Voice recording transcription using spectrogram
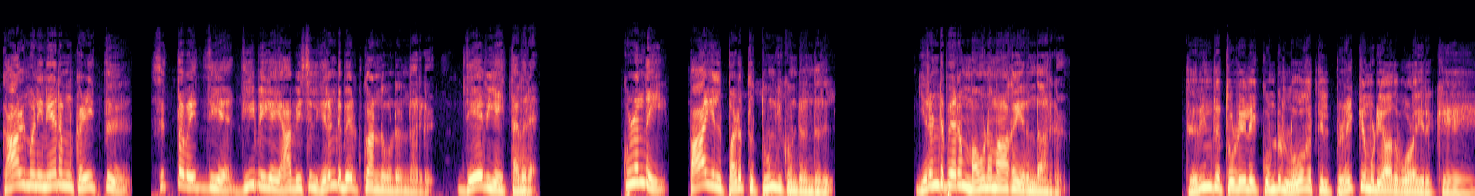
கால் மணி நேரம் கழித்து சித்த வைத்திய தீபிகை ஆபீஸில் இரண்டு பேர் உட்கார்ந்து கொண்டிருந்தார்கள் தேவியை தவிர. குழந்தை பாயில் படுத்து தூங்கிக் கொண்டிருந்தது. இரண்டு பேரும் மௌனமாக இருந்தார்கள். தெரிந்த தொழிலைக் கொண்டு லோகத்தில் பிழைக்க முடியாது போல இருக்கே.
